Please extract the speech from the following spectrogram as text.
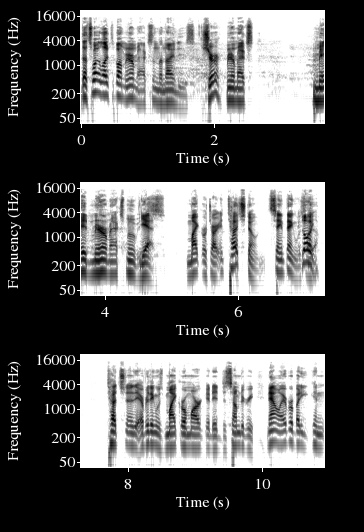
That's what I liked about Miramax in the 90s. Sure. Miramax made Miramax movies. Yes. Micro target. Touchstone, same thing. Was Oh, like, yeah. touched everything was micro marketed to some degree. Now everybody can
